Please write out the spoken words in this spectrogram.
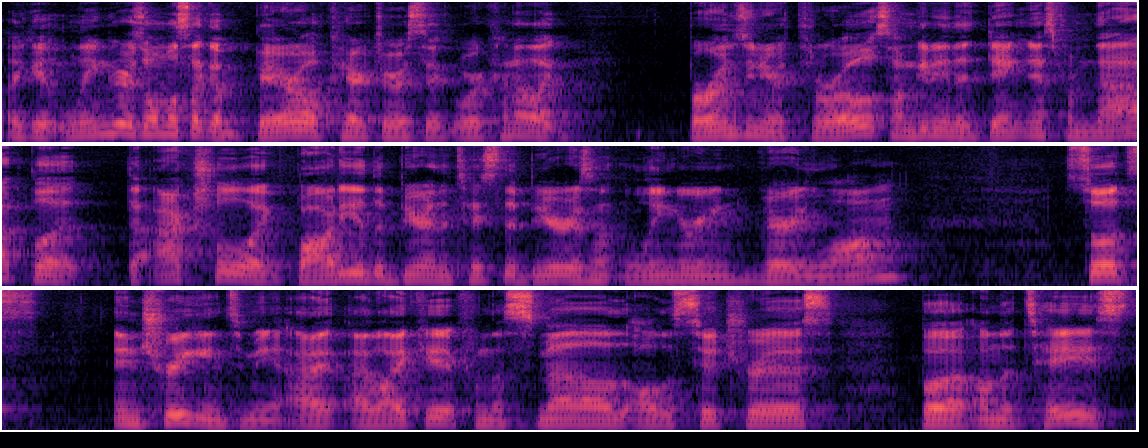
like it lingers almost like a barrel characteristic where it kind of like burns in your throat. So I'm getting the dankness from that, but the actual like body of the beer and the taste of the beer isn't lingering very long. So it's intriguing to me. I, I like it from the smell, all the citrus, but on the taste,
